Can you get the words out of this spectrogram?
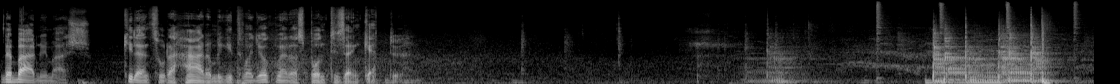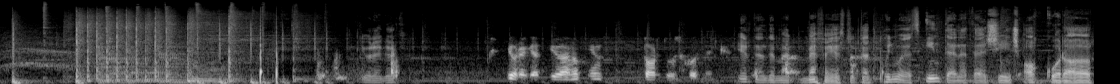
de bármi más. 9 óra 3-ig itt vagyok, mert az pont 12. Jó reggelt! Jó reggelt kívánok, én tartózkodnék. Értem, de már befejeztük, tehát hogy mondja, az interneten sincs akkora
